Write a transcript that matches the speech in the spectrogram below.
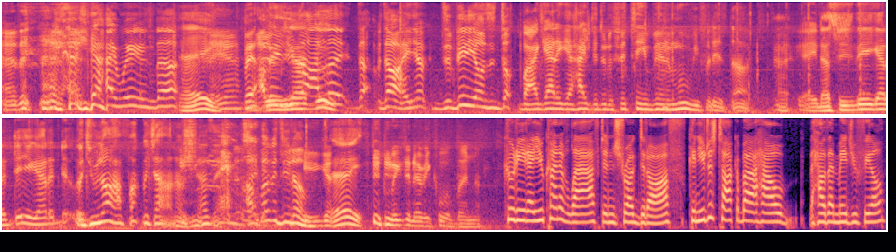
yeah, hype Williams, dog. Hey, yeah. But I mean, you, know, I love dog. dog the videos is dope, but I gotta get hyped to do the 15 minute movie for this, dog. Uh, hey, that's what you, do. you gotta do. You gotta do it. But you know I fuck with y'all though. You know what I'm saying? I fuck with you though. You hey, make sure that be cool button up. Coodie, you kind of laughed and shrugged it off. Can you just talk about how how that made you feel?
